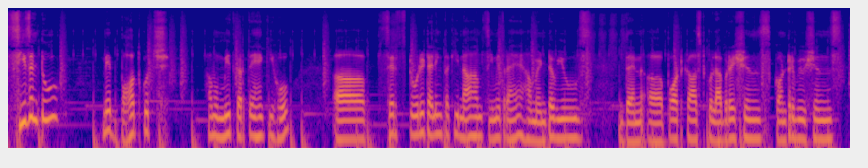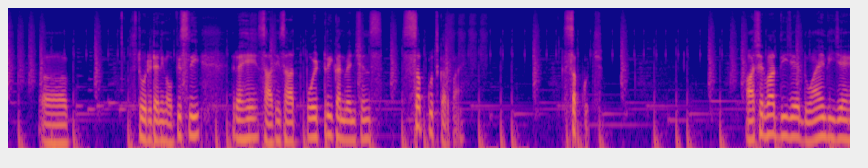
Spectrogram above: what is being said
सीज़न टू में बहुत कुछ हम उम्मीद करते हैं कि हो। आ, सिर्फ़ स्टोरी टेलिंग तक ही ना हम सीमित रहें हम interviews then podcast collaborations contributions storytelling obviously रहे, साथ ही साथ पोइट्री कन्वेंशंस सब कुछ कर पाए। सब कुछ। आशीर्वाद दीजिए, दुआएँ दीजिए,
